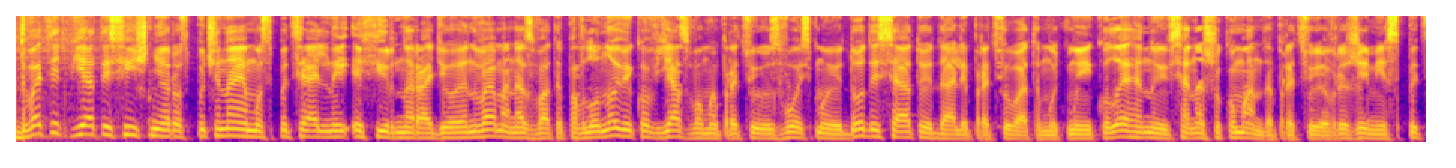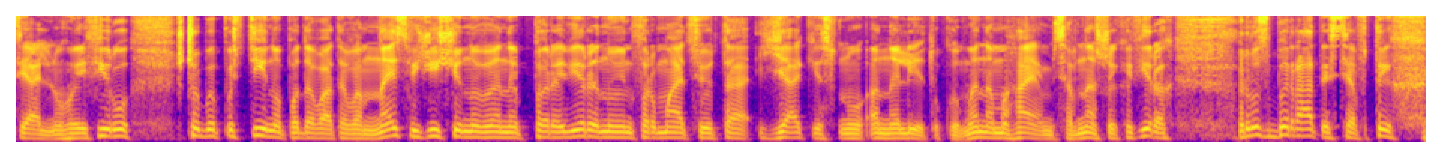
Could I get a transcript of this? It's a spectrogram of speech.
25 січня розпочинаємо спеціальний ефір на радіо НВ. Мене звати Павло Новіков. Я з вами працюю з 8 до 10. Далі працюватимуть мої колеги. Ну і вся наша команда працює в режимі спеціального ефіру, щоб постійно подавати вам найсвіжіші новини, перевірену інформацію та якісну аналітику. Ми намагаємося в наших ефірах розбиратися в тих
